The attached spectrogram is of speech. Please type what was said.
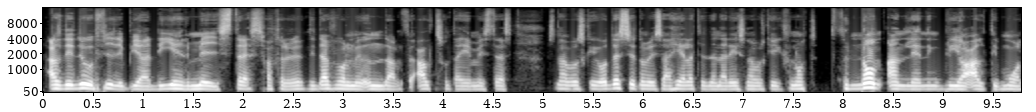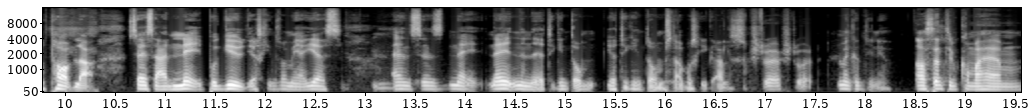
Alltså, det du och Filip gör, det ger mig stress. Fattar du? Det är därför jag håller mig undan. För allt sånt där ger mig stress. Snöbollskrig. Och dessutom är det så här, hela tiden när det är snöbollskrig, för, något, för någon anledning blir jag alltid måltavla. Så jag är så här, nej på gud, jag ska inte vara med. Yes. And since, nej, nej, nej, nej jag, tycker inte om, jag tycker inte om snöbollskrig alls. Jag förstår, jag förstår. Men continue. Ja, sen typ komma hem,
